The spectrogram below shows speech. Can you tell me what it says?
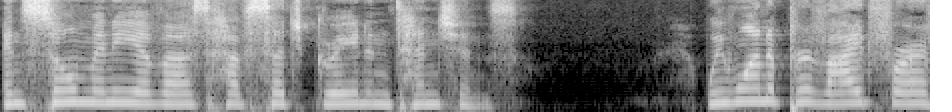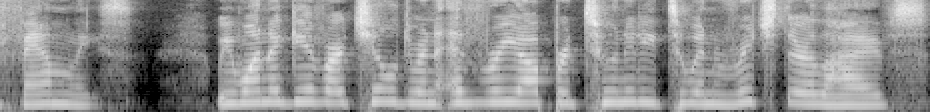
And so many of us have such great intentions. We want to provide for our families. We want to give our children every opportunity to enrich their lives.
